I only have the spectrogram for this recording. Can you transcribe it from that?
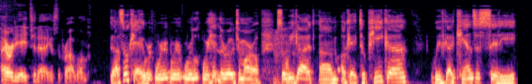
I already ate today. Is the problem? That's okay. We're we're we're we're, we're hitting the road tomorrow. So we got um, okay Topeka, we've got Kansas City,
